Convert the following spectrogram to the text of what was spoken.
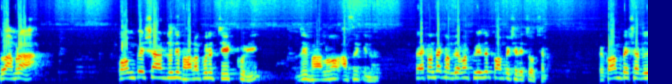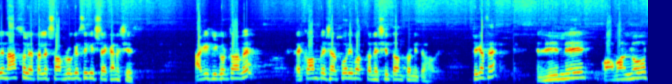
তো আমরা কম্প্রেসার যদি ভালো করে চেক করি, যে ভালো আছে কিনা। তো এখন দেখলাম যে আমার ফ্রিজের কম্প্রেসারই চলছে না। কম্প্রেসার যদি না চলে, তাহলে সব রোগের চিকিৎসা এখানে শেষ। আগে কি করতে হবে? কম্প্রেসার পরিবর্তনের সিদ্ধান্ত নিতে হবে। ঠিক আছে? রিলে ওভারলোড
